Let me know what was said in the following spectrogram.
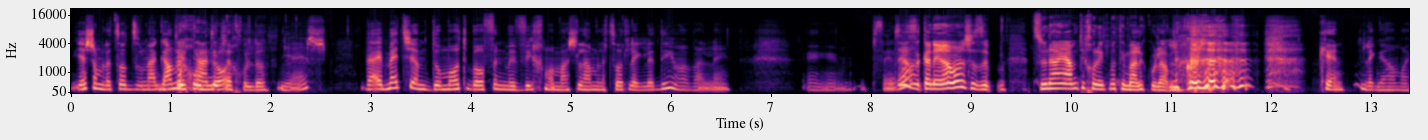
יש המלצות תזונה גם לחולדות. לחולדות. יש. והאמת שהן דומות באופן מביך ממש להמלצות לילדים, אבל אה, אה, בסדר. זה כנראה אומר שזה תזונה ים תיכונית מתאימה לכולם. כן, לגמרי.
